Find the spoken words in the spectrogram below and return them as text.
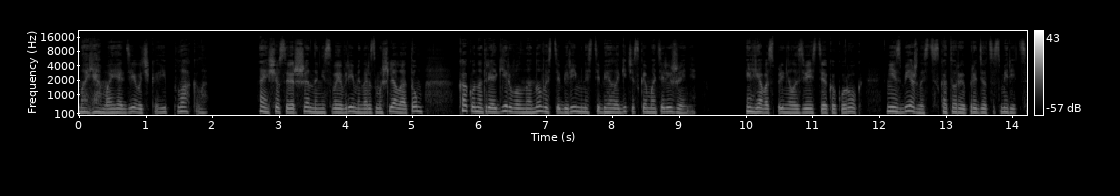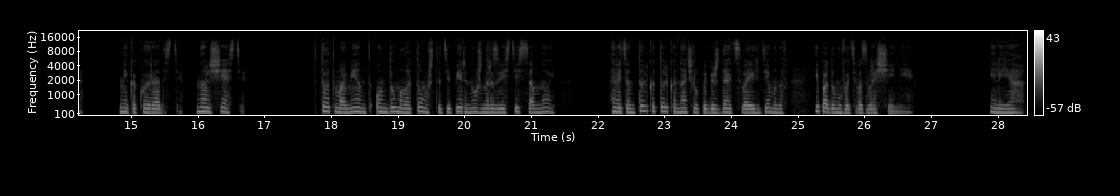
«Моя, моя девочка» и плакала. А еще совершенно несвоевременно размышляла о том, как он отреагировал на новость о беременности биологической матери Жени. Илья воспринял известие как урок, неизбежность, с которой придется смириться. Никакой радости, ноль счастья. В тот момент он думал о том, что теперь нужно развестись со мной, а ведь он только-только начал побеждать своих демонов и подумывать о возвращении. Илья.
